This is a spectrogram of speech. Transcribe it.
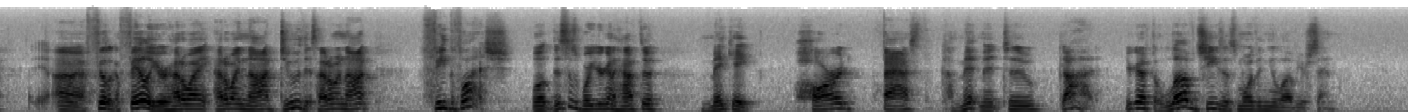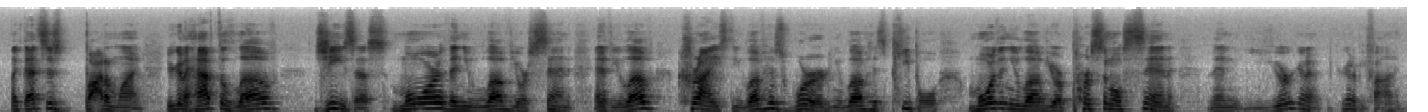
uh, feel like a failure? How do I how do I not do this? How do I not feed the flesh? Well, this is where you're going to have to make a hard, fast commitment to God. You're going to have to love Jesus more than you love your sin. Like that's just bottom line. You're going to have to love Jesus more than you love your sin. And if you love Christ, and you love his word, and you love his people more than you love your personal sin, then you're to you're to be fine.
